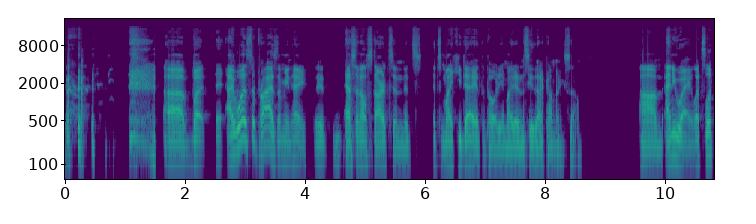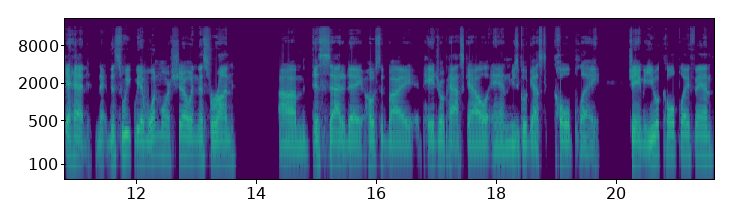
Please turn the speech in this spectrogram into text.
uh, but it, I was surprised. I mean, hey, it, SNL starts and it's it's Mikey Day at the podium. I didn't see that coming. So um, anyway, let's look ahead. This week we have one more show in this run. Um, this Saturday, hosted by Pedro Pascal and musical guest Coldplay. Jamie, you a Coldplay fan?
